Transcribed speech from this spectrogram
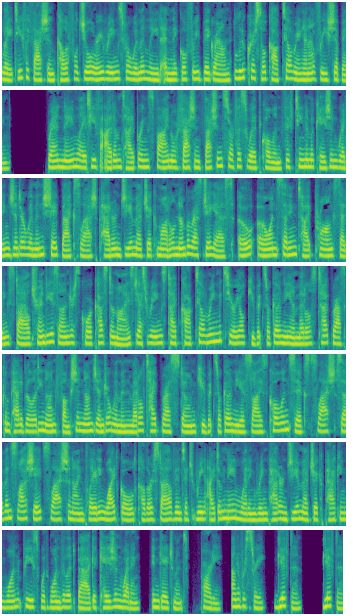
Lateefah Fashion Colorful Jewelry Rings for Women Lead and Nickel Free Big Round Blue Crystal Cocktail Ring and Free Shipping. Brand name Lateefah item type rings fine or fashion fashion surface width colon 15 m occasion wedding gender women shape backslash pattern geometric model number SJS 001 setting type prong setting style trendiest underscore customized yes rings type cocktail ring material cubic zirconia metals type brass compatibility non function non gender women metal type brass stone cubic zirconia size colon 6 slash 7 slash 8 slash 9 plating white gold color style style vintage ring item name wedding ring pattern geometric packing one piece with one billet bag occasion wedding, engagement, party, anniversary, giftin. Giftin.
